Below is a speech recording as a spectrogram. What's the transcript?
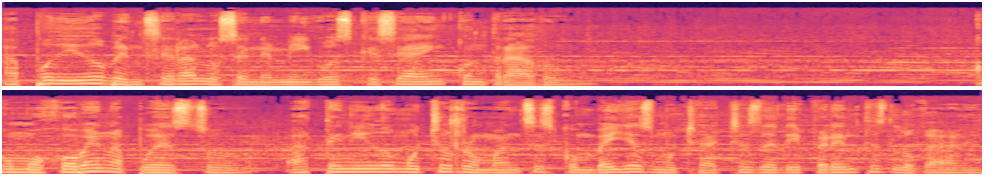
ha podido vencer a los enemigos que se ha encontrado. Como joven apuesto, ha tenido muchos romances con bellas muchachas de diferentes lugares,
